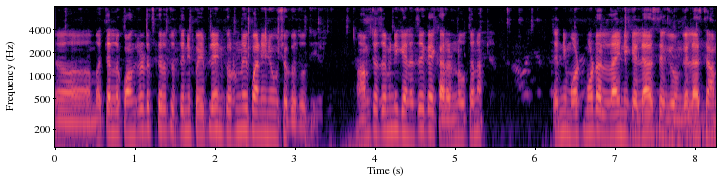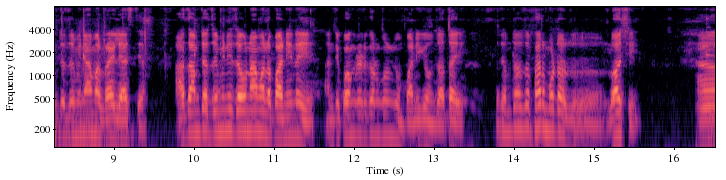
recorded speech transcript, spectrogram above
अं, मग त्यांना कॉन्क्रीटच करत होते त्यांनी पाईपलाईन करूनही पाणी नेऊ शकत होते. आमच्या जमिनी घेण्याचं काही कारण नव्हतं ना. त्यांनी मोठमोठ्या लाईनी केल्या असत्या घेऊन गेल्या असत्या आमच्या जमिनी आम्हाला राहिल्या असत्या. आज आमच्या जमिनी जाऊन आम्हाला पाणी नाही आणि ते कॉन्क्रीट करून करून घेऊन पाणी घेऊन जात आहे. त्यामुळे फार मोठा लॉस आहे. अं,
